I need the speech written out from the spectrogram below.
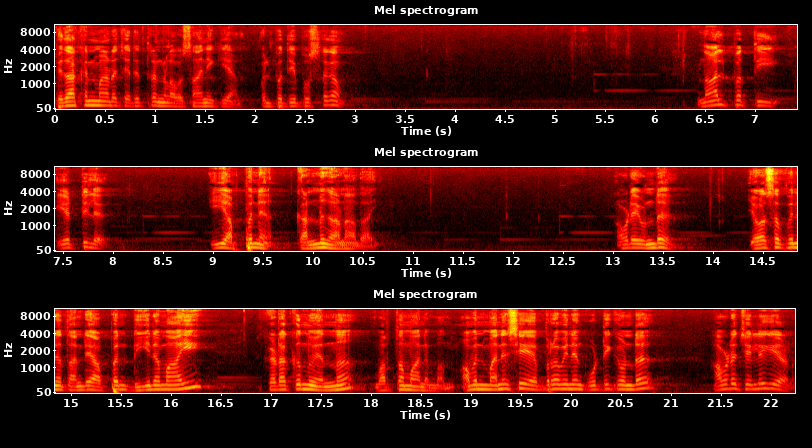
പിതാക്കന്മാരുടെ ചരിത്രങ്ങൾ അവസാനിക്കുകയാണ്. ഉൽപ്പത്തി പുസ്തകം നാൽപ്പത്തി എട്ടിൽ ഈ അപ്പന് കണ്ണ് കാണാതായി. അവിടെയുണ്ട്. യോസഫിന് തന്റെ അപ്പൻ ദീനമായി കിടക്കുന്നു എന്ന് വർത്തമാനം വന്നു. അവൻ മനുഷ്യ എബ്രോവിനെ കൂട്ടിക്കൊണ്ട് അവിടെ ചെല്ലുകയാണ്.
